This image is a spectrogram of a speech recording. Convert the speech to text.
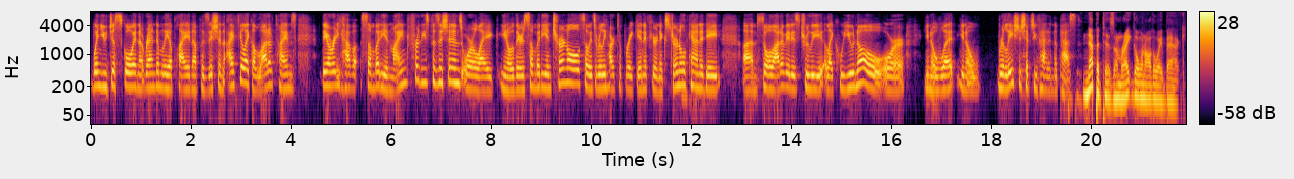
when you just go and uh, randomly apply in a position. I feel like a lot of times they already have somebody in mind for these positions or like you know there's somebody internal so it's really hard to break in if you're an external candidate. Um, so a lot of it is truly like who you know or you know what you know relationships you've had in the past. Nepotism right going all the way back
